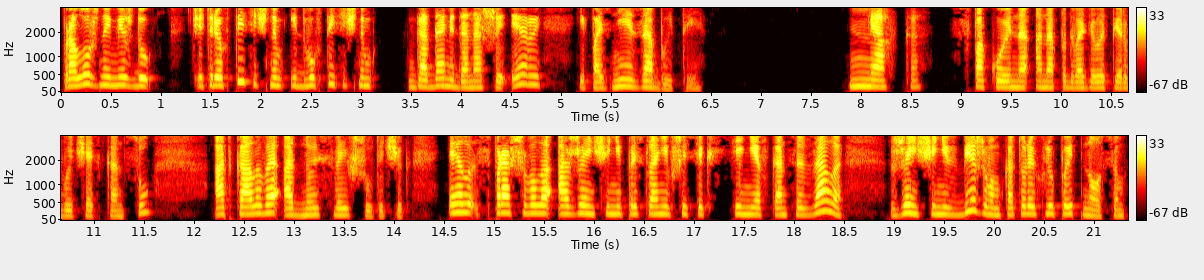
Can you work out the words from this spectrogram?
проложенные между 4000 и 2000 годами до нашей эры и позднее забытые. Мягко, спокойно она подводила первую часть к концу, откалывая одну из своих шуточек. Эл спрашивала о женщине, прислонившейся к стене в конце зала, женщине в бежевом, которая хлюпает носом.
